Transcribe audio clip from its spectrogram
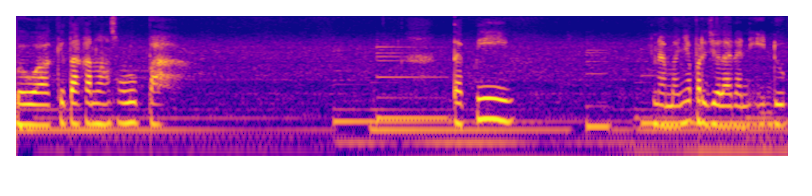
bahwa kita akan langsung lupa. Tapi namanya perjalanan hidup.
